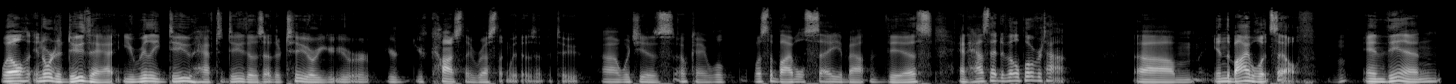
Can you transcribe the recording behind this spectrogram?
Well, in order to do that, you really do have to do those other two, or you- you're you're you're constantly wrestling with those other two, uh, which is okay. Well, what's the Bible say about this, and how's that develop over time um, in the Bible itself? And then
